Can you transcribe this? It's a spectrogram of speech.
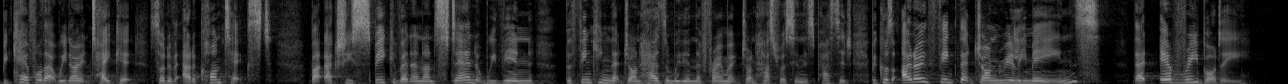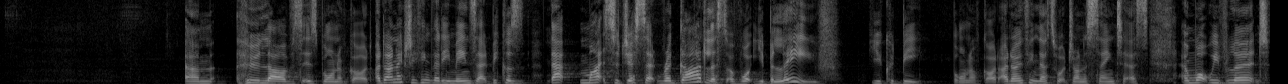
be careful that we don't take it sort of out of context, but actually speak of it and understand it within the thinking that John has and within the framework John has for us in this passage. Because I don't think that John really means that everybody um, who loves is born of God. I don't actually think that he means that because that might suggest that regardless of what you believe, you could be born of God. I don't think that's what John is saying to us. And what we've learnt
